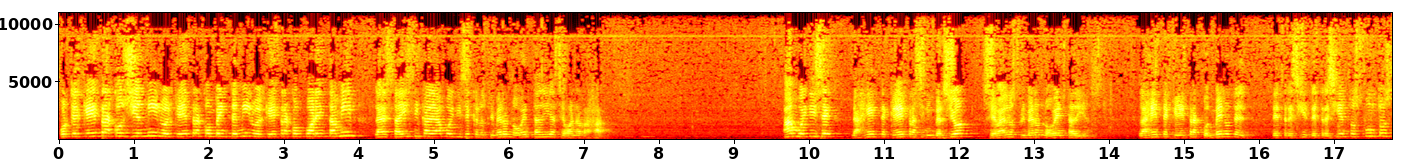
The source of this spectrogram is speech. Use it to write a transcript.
Porque el que entra con 100 mil o el que entra con 20 mil o el que entra con 40 mil, la estadística de Amway dice que los primeros 90 días se van a rajar. Amway dice, la gente que entra sin inversión se va en los primeros 90 días. La gente que entra con menos de, de, 300, de 300 puntos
